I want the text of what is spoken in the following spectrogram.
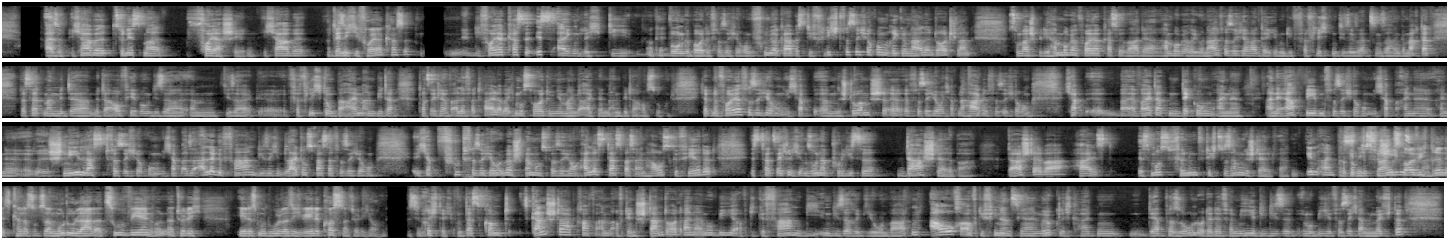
Also, ich habe zunächst mal Feuerschäden. Ich habe, Hat wenn ich die Feuerkasse? Die Feuerkasse ist eigentlich die Okay. Wohngebäudeversicherung. Früher gab es die Pflichtversicherung regional in Deutschland. Zum Beispiel die Hamburger Feuerkasse war der Hamburger Regionalversicherer, der eben die verpflichtend diese ganzen Sachen gemacht hat. Das hat man mit der, mit der Aufhebung dieser, ähm, dieser äh, Verpflichtung bei einem Anbieter tatsächlich auf alle verteilt. Aber ich muss heute mir meinen geeigneten Anbieter aussuchen. Ich habe eine Feuerversicherung, ich habe ähm, eine Sturmversicherung, ich habe eine Hagelversicherung, ich habe äh, bei erweiterten Deckungen eine, eine Erdbebenversicherung, ich habe eine, eine äh, Schneelastversicherung, ich habe also alle Gefahren, die sich in Leitungswasserversicherung, ich habe Flutversicherung, Überschwemmungsversicherung, alles das, was ein Haus gefährdet, ist tatsächlich in so einer Police darstellbar. Darstellbar heißt, es muss vernünftig zusammengestellt werden. In Das ist Produkt nicht ist verschiedenste- zwangsläufig drin. Ich kann das sozusagen modular dazu wählen und natürlich jedes Modul, was ich wähle, kostet natürlich auch ein bisschen. Richtig. Und das kommt ganz stark drauf an, auf den Standort einer Immobilie, auf die Gefahren, die in dieser Region warten, auch auf die finanziellen Möglichkeiten der Person oder der Familie, die diese Immobilie versichern möchte.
